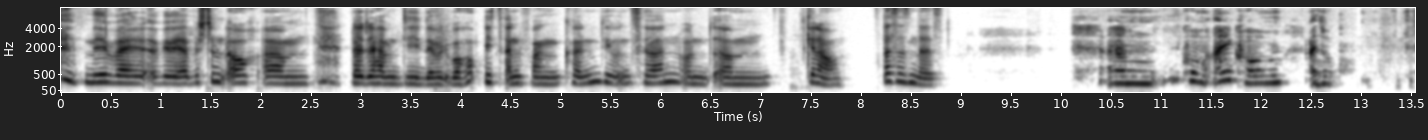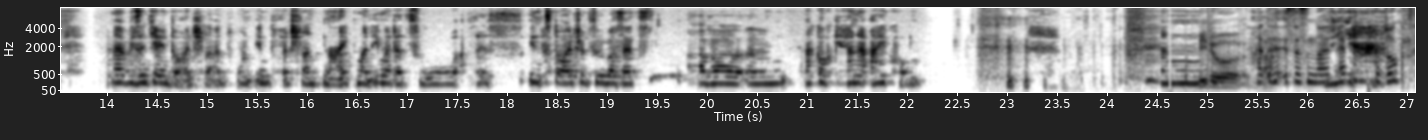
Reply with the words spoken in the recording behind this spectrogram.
nee, weil wir ja bestimmt auch ähm, Leute haben, die damit überhaupt nichts anfangen können, die uns hören. Und ähm, genau. Was ist denn das? Ähm, ICOM, ICOM, also na, wir sind ja in Deutschland und in Deutschland neigt man immer dazu, alles ins Deutsche zu übersetzen, aber ähm, ich sag auch gerne ICOM. Wie du. Hat, ist das ein neues Apple-Produkt?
